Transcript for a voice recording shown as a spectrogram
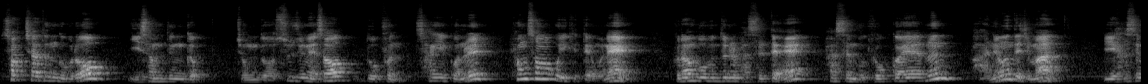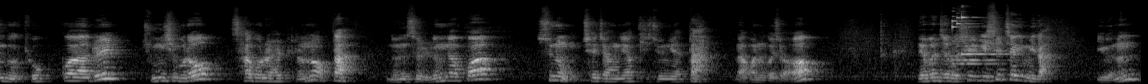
석차 등급으로 2, 3등급 정도 수준에서 높은 상위권을 형성하고 있기 때문에 그런 부분들을 봤을 때 학생부 교과에는 반영은 되지만 이 학생부 교과를 중심으로 사고를 할 필요는 없다. 논술 능력과 수능 최저학력 기준이었다라고 하는 거죠. 네 번째로 실기 실적입니다. 이거는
